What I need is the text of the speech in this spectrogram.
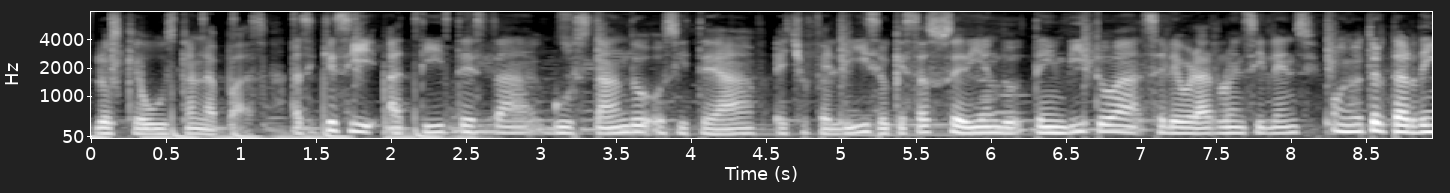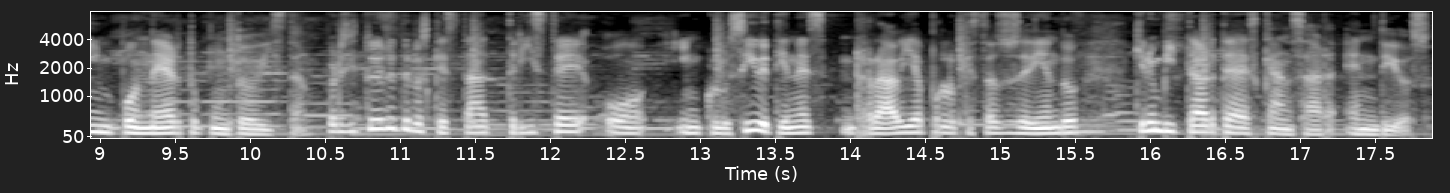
los que buscan la paz. Así que si a ti te está gustando o si te ha hecho feliz lo que está sucediendo, te invito a celebrarlo en silencio o no tratar de imponer tu punto de vista. Pero si tú eres de los que está triste o inclusive tienes rabia por lo que está sucediendo, quiero invitarte a descansar en Dios.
